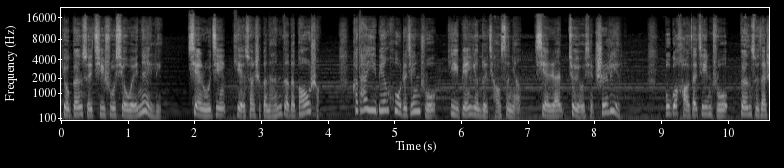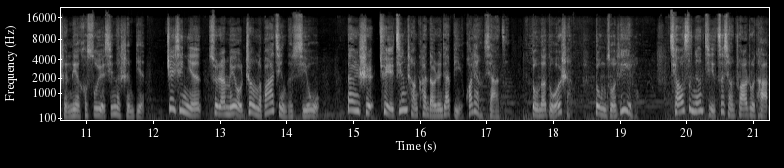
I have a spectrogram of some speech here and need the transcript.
又跟随七叔修为内力，现如今也算是个难得的高手。可他一边护着金竹，一边应对乔四娘，显然就有些吃力了。不过好在金竹跟随在沈炼和苏月心的身边，这些年虽然没有正儿八经的习武，但是却也经常看到人家比划两下子，懂得躲闪，动作利落。乔四娘几次想抓住他，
